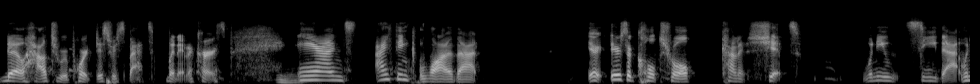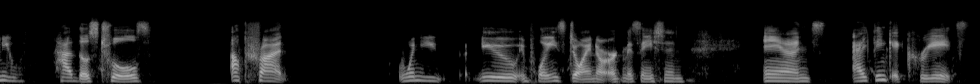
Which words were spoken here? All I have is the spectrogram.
know how to report disrespect when it occurs. Mm-hmm. And I think a lot of that, there, there's a cultural kind of shift when you see that, when you have those tools up front, when you new employees join our organization. And I think it creates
